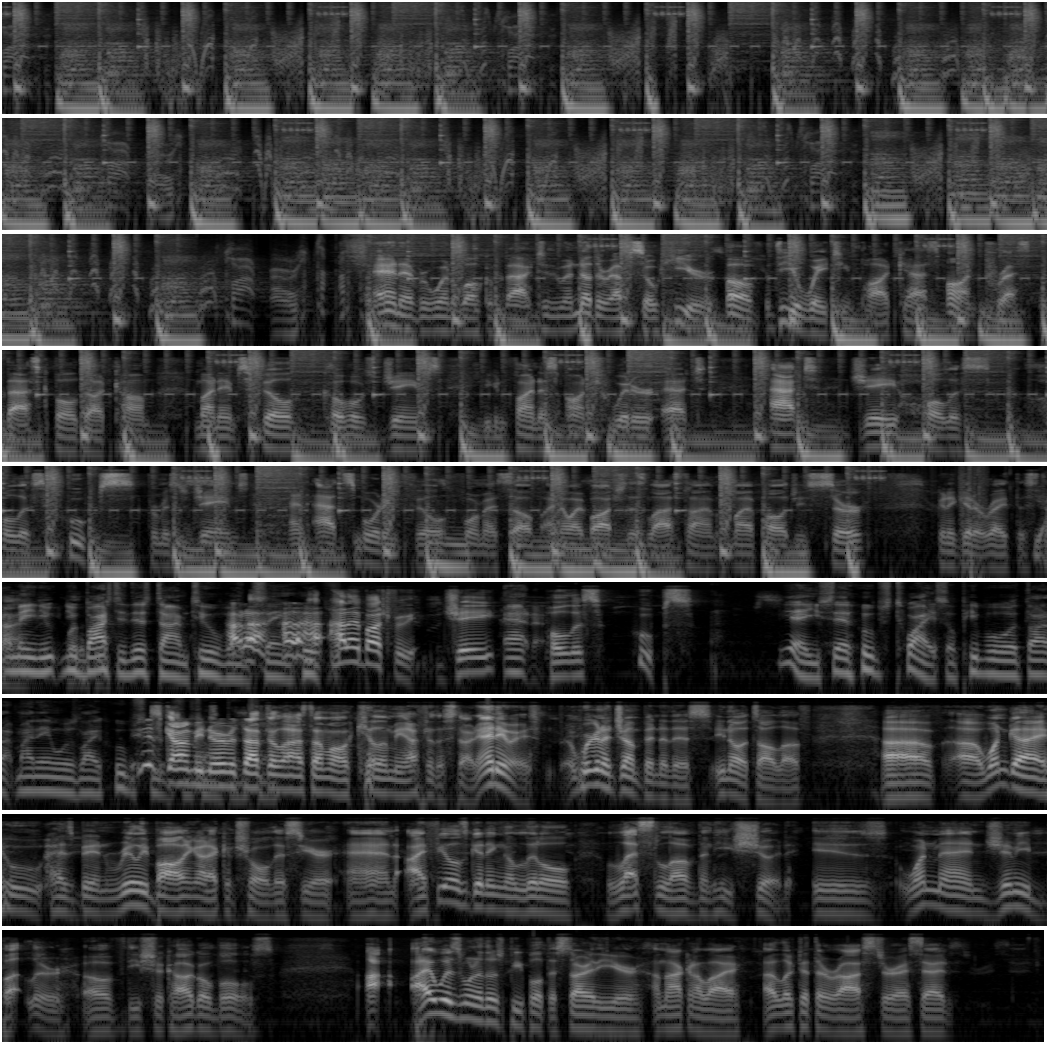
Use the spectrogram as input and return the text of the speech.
And everyone, welcome back to another episode here of the Away Team Podcast on PressBasketball.com. My name's Phil, co-host James. You can find us on Twitter at at jholas Holas Holas Hoops for Mr. James and at Sporting Phil for myself. I know I botched this last time. My apologies, sir. I'm gonna get it right this time. I mean, you, you What- botched it this time too. How'd By I, saying how'd I- hoops. how'd I botch for you? J At- Holas Hoops. yeah, you said hoops twice, so people would thought my name was like hoops. You just Hoops got me nervous something. after last time, all killing me after the start. Anyways, we're gonna jump into this. You know, it's all love. Uh, uh, one guy who has been really balling out of control this year, and I feel is getting a little less love than he should, is one man, Jimmy Butler of the Chicago Bulls. I, I was one of those people at the start of the year. I'm not gonna lie. I looked at their roster. I said,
